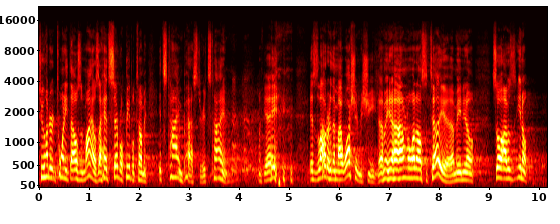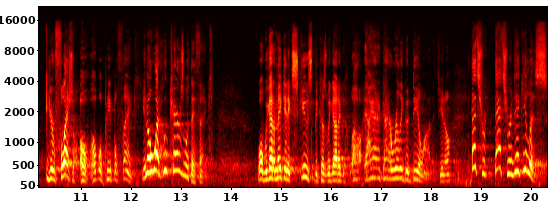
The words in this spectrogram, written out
220,000 miles. I had several people tell me, it's time, Pastor, it's time. Okay? it's louder than my washing machine. I mean, I don't know what else to tell you. I mean, you know, so I was, you know, your flesh, oh, what will people think? You know what? Who cares what they think? Well, we got to make an excuse because we got to, well, I got a really good deal on it, you know? That's, that's ridiculous.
